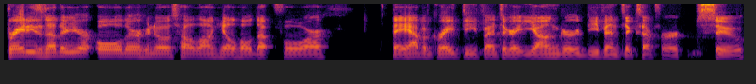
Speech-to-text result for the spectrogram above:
Brady's another year older. Who knows how long he'll hold up for? They have a great defense, a great younger defense, except for Suh,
